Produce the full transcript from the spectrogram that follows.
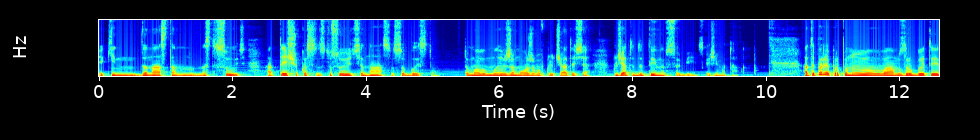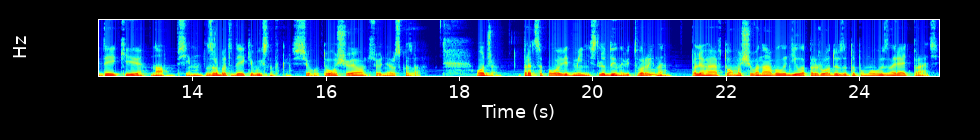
які до нас там ну, не стосуються, а те, що стосується нас особисто. Тому ми вже можемо включатися, включати дитину в собі, скажімо так. А тепер я пропоную вам зробити деякі нам всім зробити деякі висновки з цього того, що я вам сьогодні розказав. Отже, принципова відмінність людини від тварини полягає в тому, що вона володіла природою за допомогою знарядь праці.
